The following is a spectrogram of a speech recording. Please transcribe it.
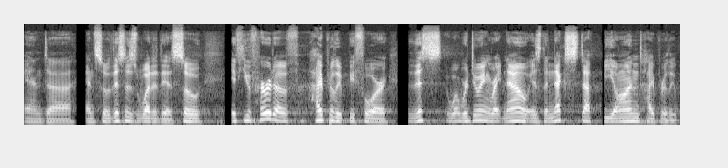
and, uh, and so this is what it is. So if you've heard of Hyperloop before, this, what we're doing right now is the next step beyond Hyperloop.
